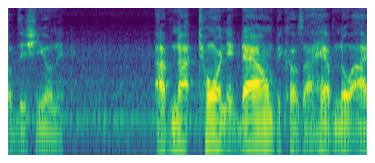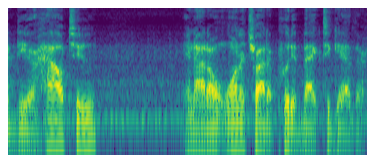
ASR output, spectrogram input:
of this unit. I've not torn it down because I have no idea how to, and I don't want to try to put it back together.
